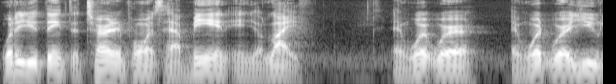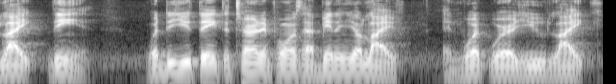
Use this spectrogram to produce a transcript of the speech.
What do you think the turning points have been in your life? And what were and what were you like then? What do you think the turning points have been in your life? and what were you like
